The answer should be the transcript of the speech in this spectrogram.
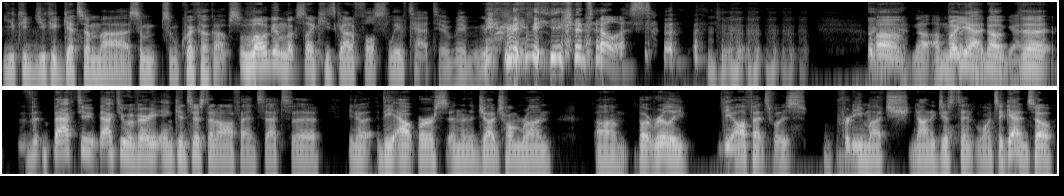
you could you could get some uh, some some quick hookups. Logan looks like he's got a full sleeve tattoo. Maybe maybe he can tell us. um, no, I'm not. but yeah, no. The, the back to back to a very inconsistent offense. That's uh you know the outburst and then the Judge home run. Um, but really, the offense was pretty much non-existent once again. So,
